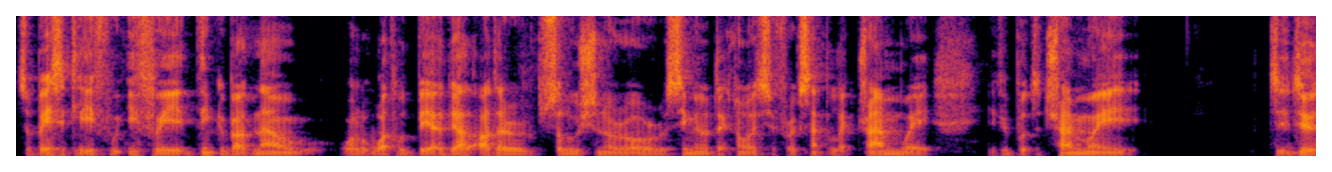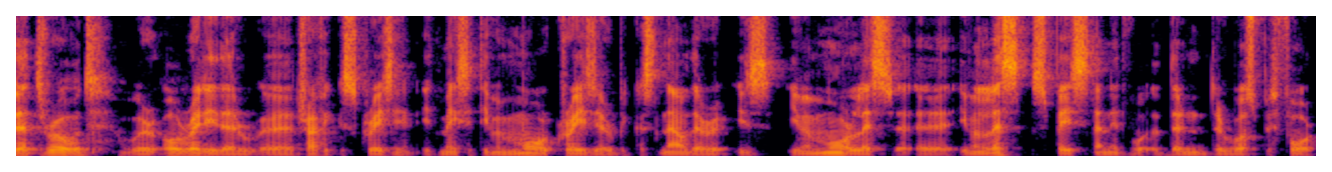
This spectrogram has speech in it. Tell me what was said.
So basically, if we if we think about now, well, what would be the other solution or, or similar technology, for example, like tramway? If you put the tramway to do that road where already the uh, traffic is crazy it makes it even more crazier because now there is even more less uh, uh even less space than it than there was before.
